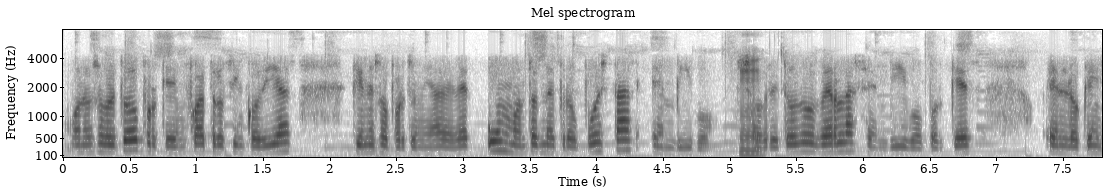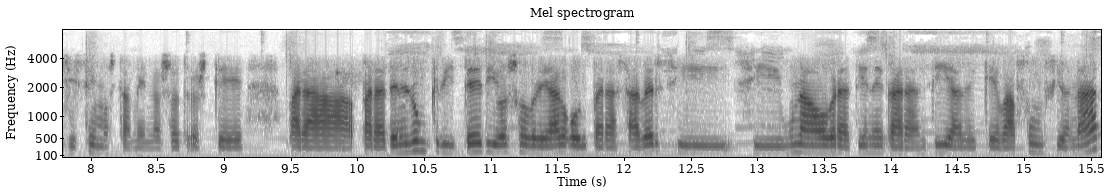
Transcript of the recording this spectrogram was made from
bueno sobre todo porque en cuatro o cinco días tienes oportunidad de ver un montón de propuestas en vivo Mm. sobre todo verlas en vivo porque es en lo que insistimos también nosotros que para para tener un criterio sobre algo y para saber si si una obra tiene garantía de que va a funcionar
